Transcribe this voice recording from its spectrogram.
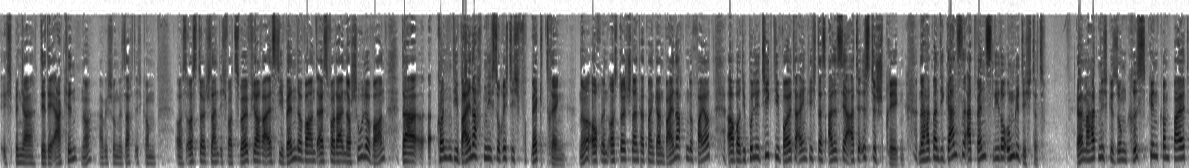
ich bin ja DDR-Kind, ne? habe ich schon gesagt. Ich komme aus Ostdeutschland. Ich war zwölf Jahre, als die Wende war und als wir da in der Schule waren, da äh, konnten die Weihnachten nicht so richtig wegdrängen. Ne? Auch in Ostdeutschland hat man gern Weihnachten gefeiert, aber die Politik, die wollte eigentlich das alles sehr atheistisch prägen. Und da hat man die ganzen Adventslieder umgedichtet. Ja, man hat nicht gesungen, Christkind kommt bald,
